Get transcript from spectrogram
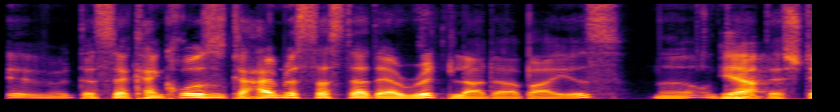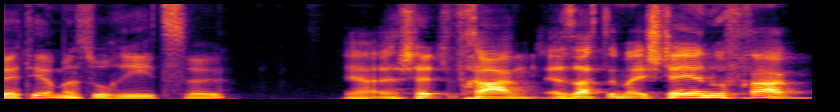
äh, das ist ja kein großes Geheimnis, dass da der Riddler dabei ist. Ne? Und ja. der, der stellt dir immer so Rätsel. Ja, er stellt Fragen. Er sagt immer, ich stelle ja nur Fragen.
